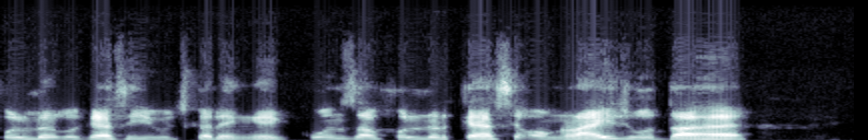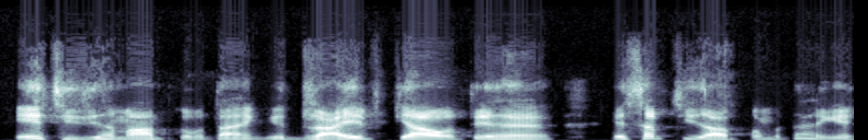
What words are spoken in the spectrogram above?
फोल्डर को कैसे यूज़ करेंगे कौन सा फोल्डर कैसे ऑर्गेनाइज होता है ये चीज़ें हम आपको बताएँगे। ड्राइव क्या होते हैं ये सब चीज़ आपको बताएँगे।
